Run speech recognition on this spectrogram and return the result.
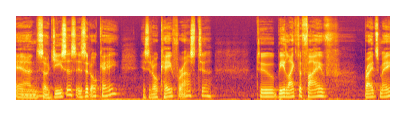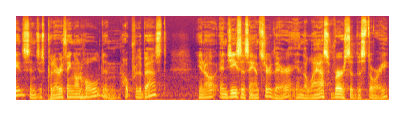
And so mm. Jesus, is it okay? Is it okay for us to to be like the five bridesmaids and just put everything on hold and hope for the best? You know, and Jesus answered there in the last verse of the story.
